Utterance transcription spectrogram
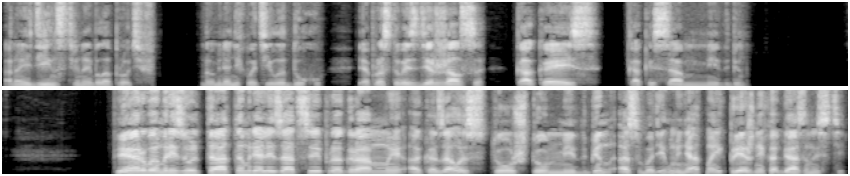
Она единственная была против. Но у меня не хватило духу. Я просто воздержался, как Эйс, как и сам Мидбин. Первым результатом реализации программы оказалось то, что Мидбин освободил меня от моих прежних обязанностей,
